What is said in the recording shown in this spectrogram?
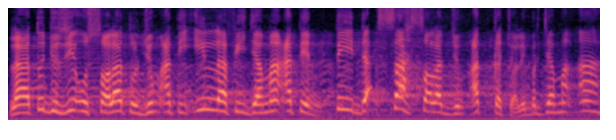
La tujzi'us salatul jum'ati illa fi jama'atin. Tidak sah salat Jumat kecuali berjamaah.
